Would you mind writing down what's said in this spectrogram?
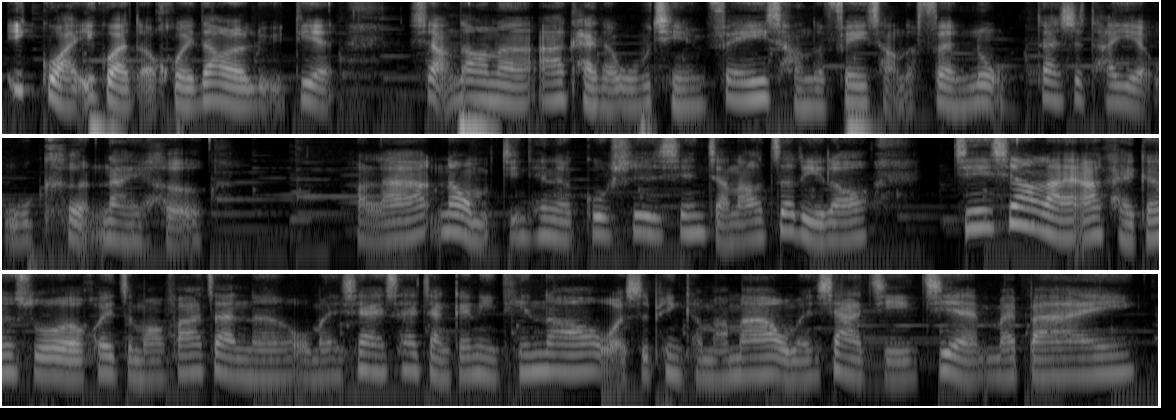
一拐一拐的回到了旅店，想到呢，阿凯的无情，非常的非常的愤怒，但是他也无可奈何。好啦，那我们今天的故事先讲到这里喽。接下来阿凯跟索尔会怎么发展呢？我们下一次再讲给你听哦。我是 Pink 妈妈，我们下集见，拜拜。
